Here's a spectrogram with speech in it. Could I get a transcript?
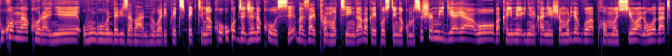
kuko mwakoranye ubu ngubu ndabizi abantu bari ku expectinga ko uko byagenda kose bazayipromotinga bakayipostinga ku ma social media yabo bakayimenyekanisha mu buryo bwa promotion and all that.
